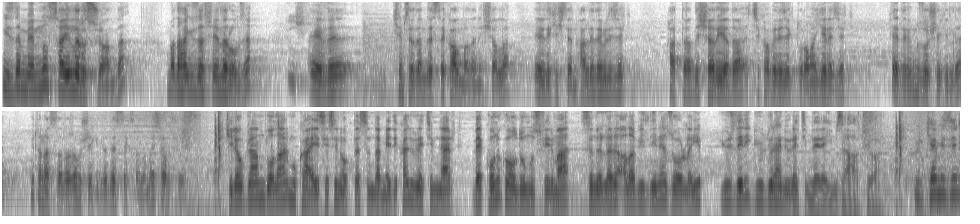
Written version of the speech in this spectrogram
Biz de memnun sayılırız şu anda. Ama daha güzel şeyler olacak. Evde kimseden destek almadan inşallah evdeki işlerini halledebilecek. Hatta dışarıya da çıkabilecek duruma gelecek. Hedefimiz o şekilde. Bütün hastalara bu şekilde destek sağlamaya çalışıyoruz. Kilogram dolar mukayesesi noktasında medikal üretimler ve konuk olduğumuz firma sınırları alabildiğine zorlayıp yüzleri güldüren üretimlere imza atıyor. Ülkemizin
